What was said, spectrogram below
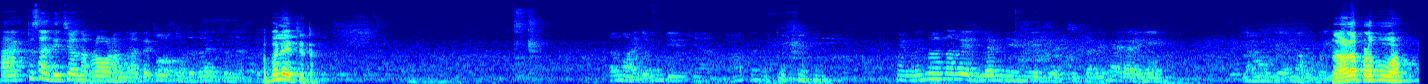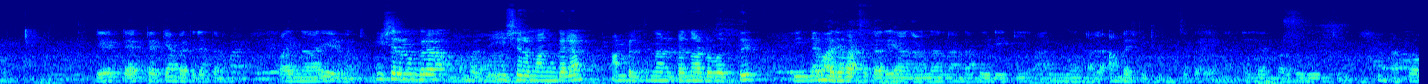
കറക്റ്റ് സന്ധിച്ച് വന്നപ്പോഴാണ് ഉണങ്ങുന്നത് അപ്പൊ ലേറ്റ് ഇട്ടോ ഞങ്ങൾ വന്നാൽ വരില്ല ഞാൻ വിചാരിച്ചു. ഇത്രയും നേരമായില്ലേ നാളെ എപ്പോഴാ പോവാ? ഈശ്വരമംഗലം അമ്പലത്തിൽ. ഈശ്വരമംഗലം അമ്പലത്തിൽ നിന്നാണ് കേട്ടോ നടുവത്ത്. പിന്നെ മതി പച്ചക്കറി അങ്ങനെ പറഞ്ഞാൽ പീടിയേക്ക് അങ്ങ് അമ്പലത്തേക്ക് പച്ചക്കറി അങ്ങനെ എല്ലാവരും കൂടെ കൂടി വെക്കും അപ്പോൾ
